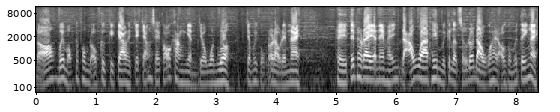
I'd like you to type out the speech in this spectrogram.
Đó với một cái phong độ cực kỳ cao thì chắc chắn sẽ khó khăn dành cho Wolver trong cái cuộc đối đầu đêm nay. Thì tiếp theo đây anh em hãy đảo qua thêm về cái lịch sử đối đầu của hai đội cùng với tiếng này.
